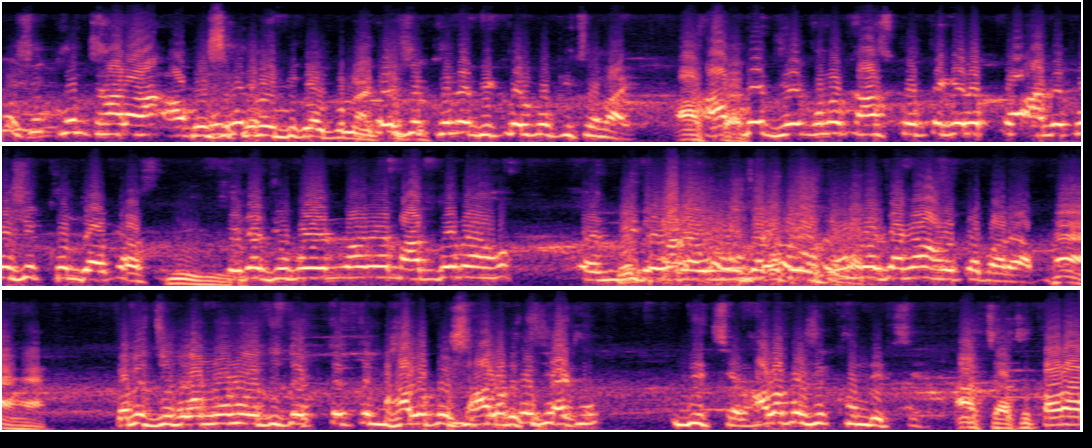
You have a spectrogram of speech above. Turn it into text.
প্রশিক্ষণ ছাড়া প্রশিক্ষণের বিকল্প নাই। প্রশিক্ষণের বিকল্প কিছু নাই। আচ্ছা। আপনি যে কোনো কাজ করতে গেলে আগে প্রশিক্ষণ দরকার আছে। সেটা যুব উন্নয়নের মাধ্যমে অন্য জায়গাতেও হতে পারে। হ্যাঁ হ্যাঁ। তবে যুব উন্নয়ন অধিদপ্তর তো ভালো প্রশিক্ষণ দিচ্ছে, ভালো প্রশিক্ষণ দিচ্ছে। আচ্ছা আচ্ছা। তারা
